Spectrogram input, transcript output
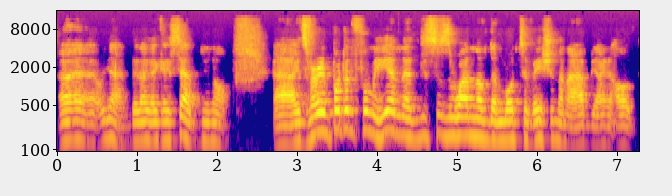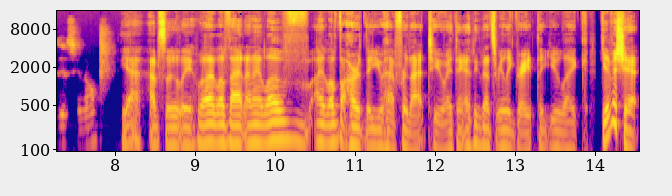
Uh, yeah, like I said, you know uh, it's very important for me and uh, this is one of the motivation that i have behind all of this you know? Yeah absolutely. Well i love that and i love i love the heart that you have for that too. I think i think that's really great that you like give a shit.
